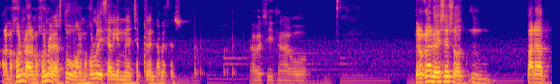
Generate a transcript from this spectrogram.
A lo mejor, a lo mejor no eras tú, a lo mejor lo dice alguien en el chat 30 veces. A ver si dicen algo. Pero claro, es eso. mm, Para,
